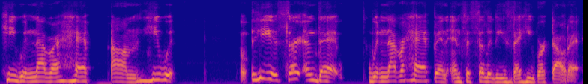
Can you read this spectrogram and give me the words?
he would never have um he would he is certain that would never happen in facilities that he worked out at.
